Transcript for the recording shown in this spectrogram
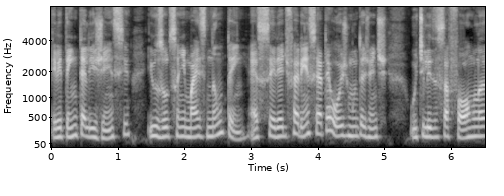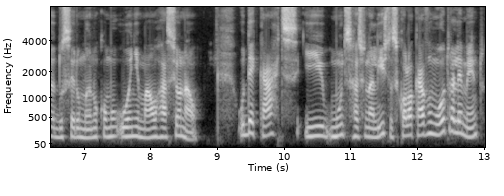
ele tem inteligência e os outros animais não têm. Essa seria a diferença e até hoje muita gente utiliza essa fórmula do ser humano como o animal racional. O Descartes e muitos racionalistas colocavam outro elemento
